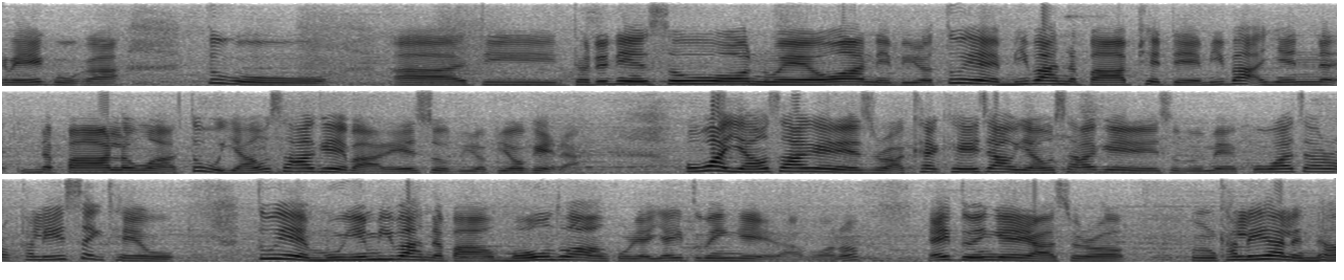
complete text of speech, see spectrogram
ကလေးကိုကသူ့ကို အာဒီဒေါက်တာတင်ဆိုးရောຫນွယ်ရောကနေပြီးတော့သူ့ရဲ့မိဘနှစ်ပါးဖြစ်တယ်မိဘအရင်နှစ်ပါးလုံးကသူ့ကိုရောင်းစားခဲ့ပါတယ်ဆိုပြီးတော့ပြောခဲ့တာ။ဟိုကရောင်းစားခဲ့တယ်ဆိုတော့အခက်ခဲကြောင့်ရောင်းစားခဲ့တယ်ဆိုပေမဲ့ကိုကကြတော့ကလေးစိတ်သေးကိုသူ့ရဲ့မူရင်းမိဘနှစ်ပါးကိုမုန်းသွားအောင်ကိုရရိုက်သွင်းခဲ့တာပေါ့နော်။ရိုက်သွင်းခဲ့တာဆိုတော့ဟွန်းကလေးကလည်းနာ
